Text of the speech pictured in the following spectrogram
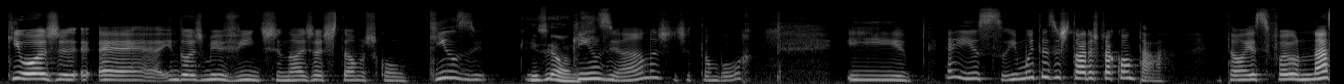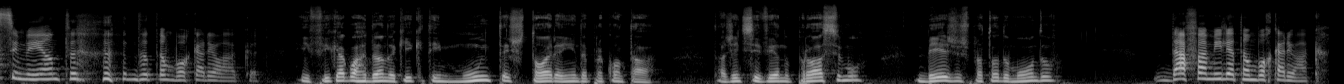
Que hoje, é, em 2020, nós já estamos com 15, 15 anos. 15 anos de tambor. E é isso. E muitas histórias para contar. Então, esse foi o nascimento do tambor carioca. E fica aguardando aqui que tem muita história ainda para contar. Então a gente se vê no próximo. Beijos para todo mundo. Da família Tambor Carioca.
